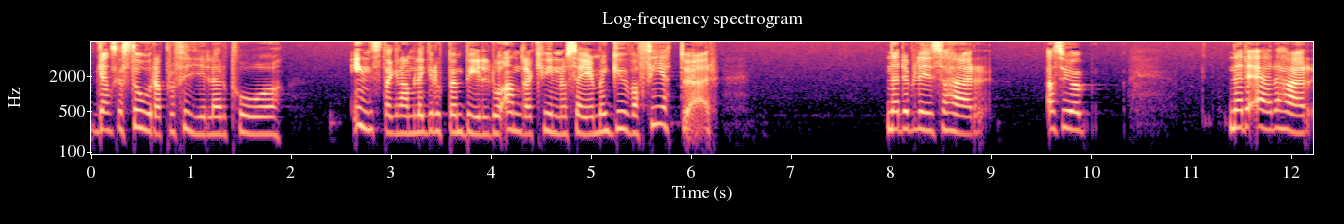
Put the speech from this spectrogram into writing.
ganska stora profiler på Instagram lägger upp en bild och andra kvinnor säger men gud vad fet du är när det blir så här, alltså jag, när det är det här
